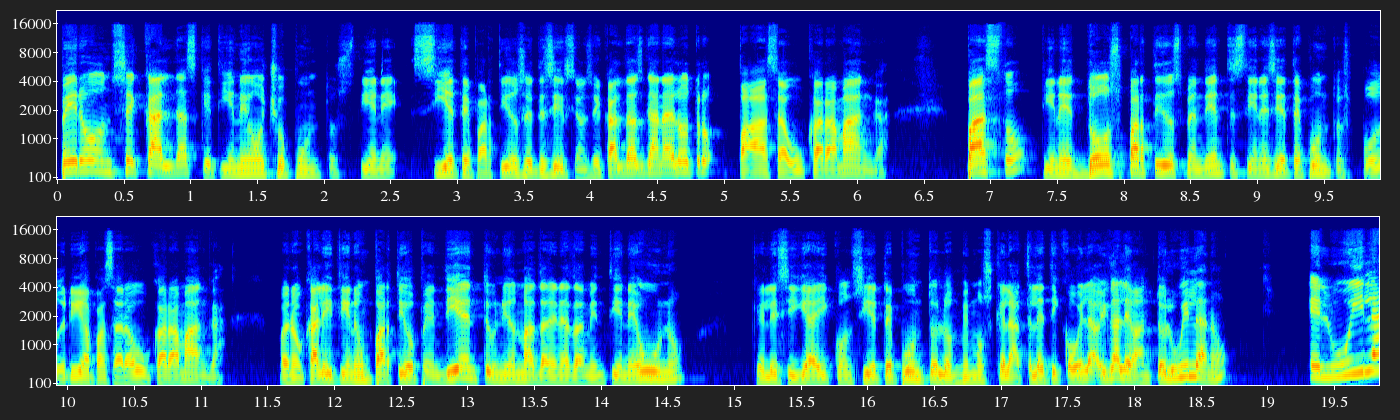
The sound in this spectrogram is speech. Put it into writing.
pero Once Caldas, que tiene ocho puntos, tiene siete partidos. Es decir, si Once Caldas gana el otro, pasa a Bucaramanga. Pasto tiene dos partidos pendientes, tiene siete puntos, podría pasar a Bucaramanga. Bueno, Cali tiene un partido pendiente, Unión Magdalena también tiene uno, que le sigue ahí con siete puntos, los mismos que el Atlético Huila. Oiga, levantó el Huila, ¿no? El Huila,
